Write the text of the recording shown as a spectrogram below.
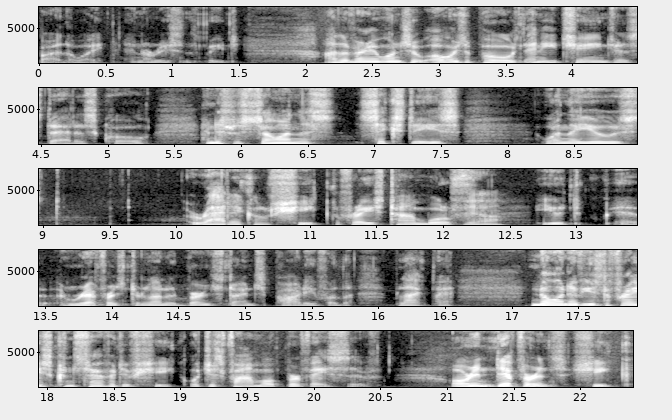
by the way, in a recent speech, are the very ones who always opposed any change in status quo. And this was so in the s- 60s when they used radical chic, the phrase Tom Wolfe Yeah. Used uh, in reference to Leonard Bernstein's party for the Black Panther. No one ever used the phrase conservative chic, which is far more pervasive, or indifference chic,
